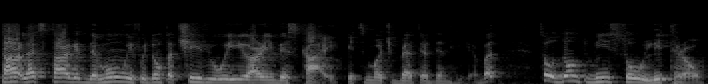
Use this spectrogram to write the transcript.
tar- let's target the moon if we don't achieve we are in the sky. It's much better than here. But so don't be so literal.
